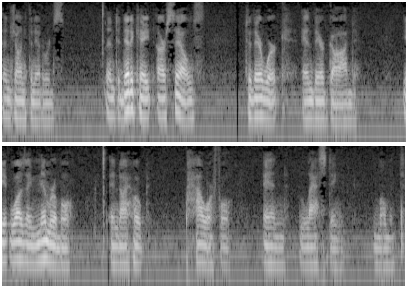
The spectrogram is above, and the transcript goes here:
and Jonathan Edwards and to dedicate ourselves to their work and their God. It was a memorable and I hope powerful and lasting moment.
